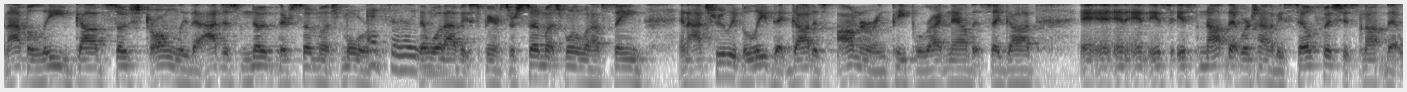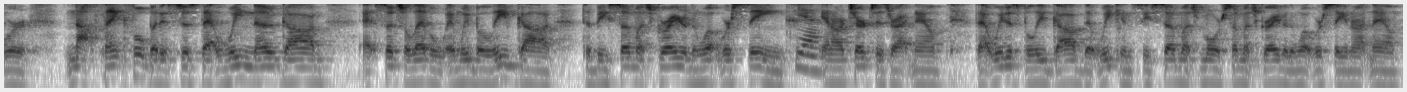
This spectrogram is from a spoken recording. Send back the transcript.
and I believe God so strongly that I just know that there's so much more Absolutely. than what I've experienced. There's so much more than what I've seen, and I truly believe that God is honoring people right now that say God. And, and, and it's it's not that we're trying to be selfish. It's not that we're not thankful, but it's just that we know God at such a level, and we believe God to be so much greater than what we're seeing Yeah. in our churches right now. That we just believe God that we can see so much more, so much greater than what we're seeing right now.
